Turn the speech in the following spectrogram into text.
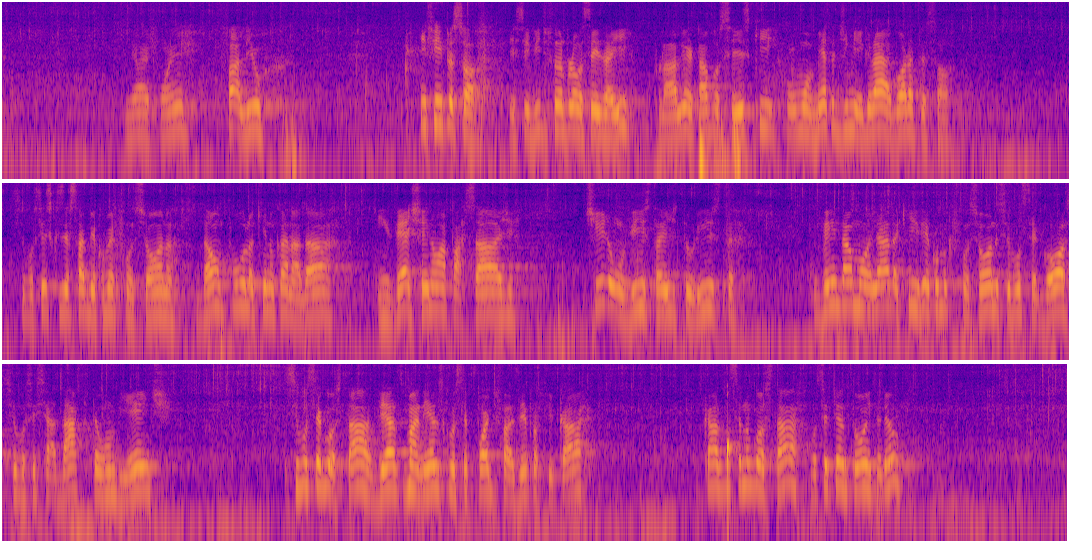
Meu iPhone faliu. Enfim, pessoal, esse vídeo falando para vocês aí, para alertar vocês que o momento de migrar agora, pessoal. Se vocês quiserem saber como é que funciona, dá um pulo aqui no Canadá, investe aí numa passagem, tira um visto aí de turista, vem dar uma olhada aqui e ver como que funciona, se você gosta, se você se adapta ao ambiente. Se você gostar, vê as maneiras que você pode fazer para ficar. Caso você não gostar, você tentou, entendeu?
